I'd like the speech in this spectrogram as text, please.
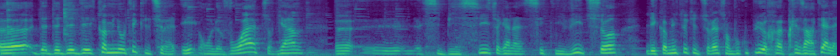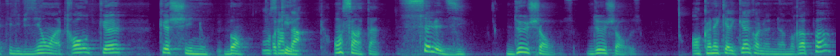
euh, de, de- de- des communautés culturelles. Et on le voit, tu regardes euh, euh, le CBC, tu regardes la CTV, tout ça, les communautés culturelles sont beaucoup plus représentées à la télévision, entre autres, que, que chez nous. Bon, On s'entend. On s'entend. Cela dit, deux choses, deux choses. On connaît quelqu'un qu'on ne nommera pas,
